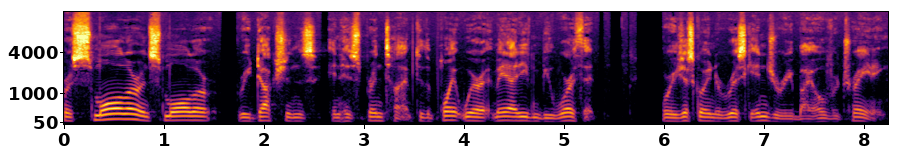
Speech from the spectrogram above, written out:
for smaller and smaller reductions in his sprint time to the point where it may not even be worth it, where he's just going to risk injury by overtraining.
